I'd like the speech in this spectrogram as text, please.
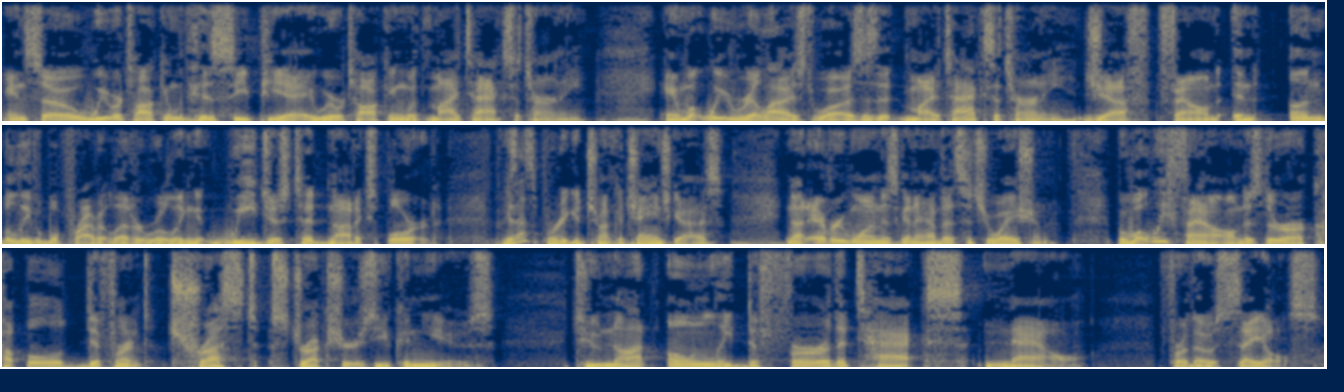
And so we were talking with his CPA. We were talking with my tax attorney. And what we realized was, is that my tax attorney, Jeff, found an unbelievable private letter ruling that we just had not explored because that's a pretty good chunk of change, guys. Not everyone is going to have that situation. But what we found is there are a couple different trust structures you can use to not only defer the tax now, for those sales,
